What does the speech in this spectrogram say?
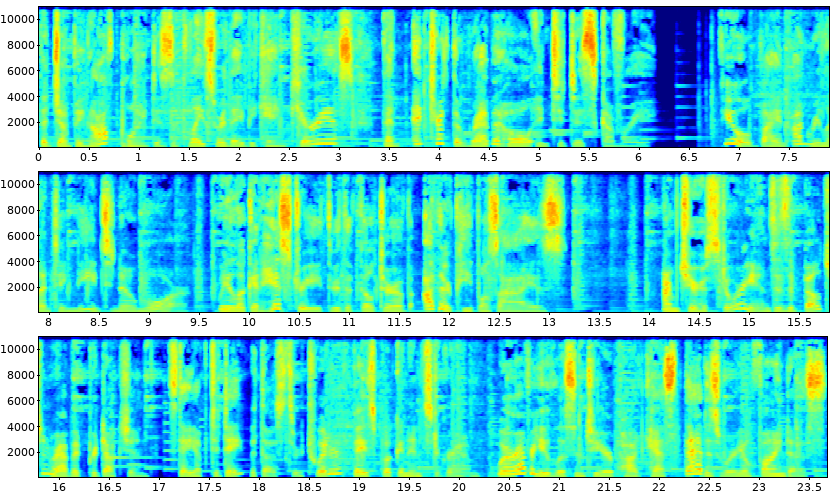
The jumping off point is the place where they became curious, then entered the rabbit hole into discovery. Fueled by an unrelenting need to know more, we look at history through the filter of other people's eyes. Armchair Historians is a Belgian Rabbit production. Stay up to date with us through Twitter, Facebook, and Instagram. Wherever you listen to your podcast, that is where you'll find us.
